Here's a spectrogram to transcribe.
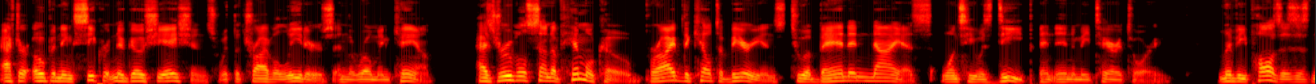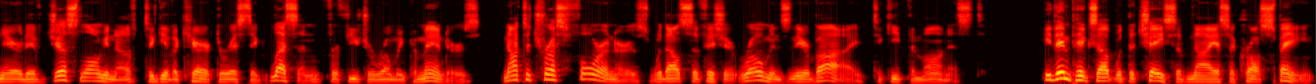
After opening secret negotiations with the tribal leaders in the Roman camp, Hasdrubal, son of Himilco, bribed the Celtiberians to abandon Gnaeus once he was deep in enemy territory. Livy pauses his narrative just long enough to give a characteristic lesson for future Roman commanders not to trust foreigners without sufficient Romans nearby to keep them honest. He then picks up with the chase of Gnaeus across Spain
